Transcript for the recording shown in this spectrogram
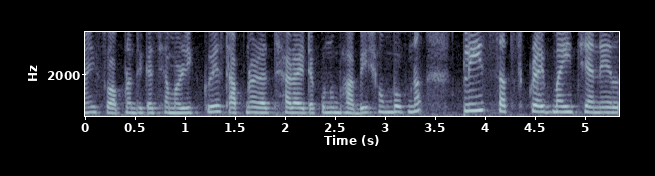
নাই। সো আপনাদের কাছে আমার রিকোয়েস্ট আপনারা ছাড়া এটা কোনোভাবেই সম্ভব না। প্লিজ সাবস্ক্রাইব মাই চ্যানেল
